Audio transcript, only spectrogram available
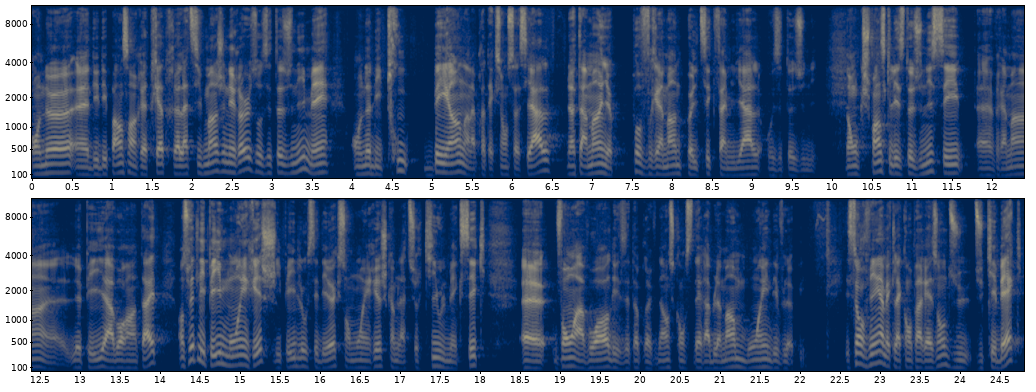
On a des dépenses en retraite relativement généreuses aux États-Unis, mais on a des trous béants dans la protection sociale. Notamment, il n'y a pas vraiment de politique familiale aux États-Unis. Donc, je pense que les États-Unis, c'est euh, vraiment euh, le pays à avoir en tête. Ensuite, les pays moins riches, les pays de l'OCDE qui sont moins riches, comme la Turquie ou le Mexique, euh, vont avoir des États-providence considérablement moins développés. Et si on revient avec la comparaison du, du Québec,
